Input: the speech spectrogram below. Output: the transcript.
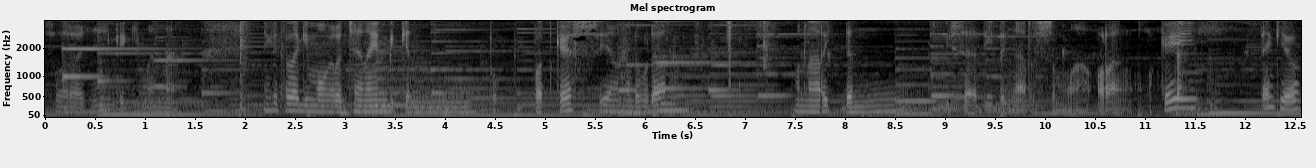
suaranya kayak gimana. Ini kita lagi mau ngerencanain bikin po- podcast yang mudah-mudahan menarik dan bisa didengar semua orang. Oke, thank you.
